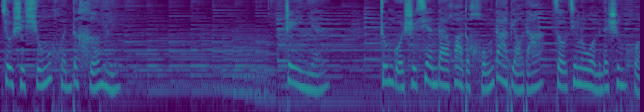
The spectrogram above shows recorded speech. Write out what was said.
就是雄浑的和鸣。这一年。中国式现代化的宏大表达走进了我们的生活。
